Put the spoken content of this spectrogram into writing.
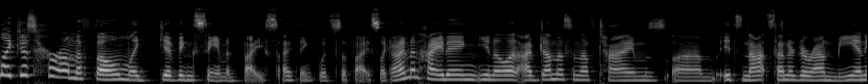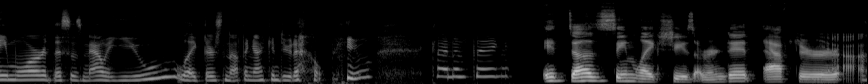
like just her on the phone like giving Sam advice I think would suffice. Like I'm in hiding, you know what? I've done this enough times. Um it's not centered around me anymore. This is now you. Like there's nothing I can do to help you kind of thing. It does seem like she's earned it after Yeah.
